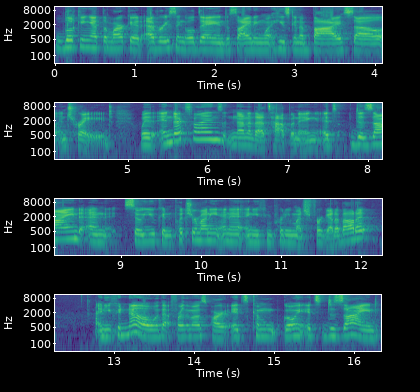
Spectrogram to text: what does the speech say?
looking at the market every single day and deciding what he's going to buy, sell, and trade. With index funds, none of that's happening. It's designed and so you can put your money in it and you can pretty much forget about it. And you can know that for the most part, it's com- going. It's designed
